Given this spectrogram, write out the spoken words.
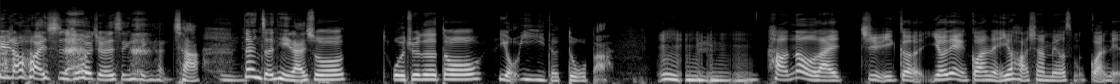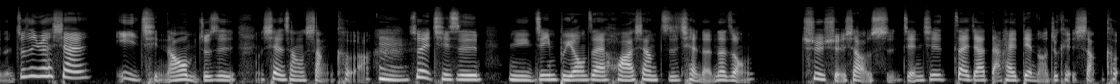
遇到坏事就会觉得心情很差。嗯，但整体来说，我觉得都有意义的多吧。嗯嗯嗯嗯。好，那我来举一个有点关联又好像没有什么关联的，就是因为现在疫情，然后我们就是线上上课啊，嗯，所以其实你已经不用再花像之前的那种。去学校的时间，其实在家打开电脑就可以上课。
